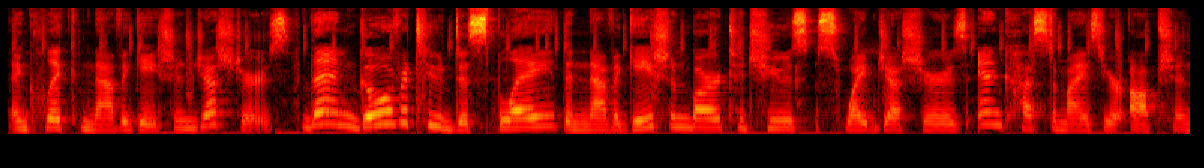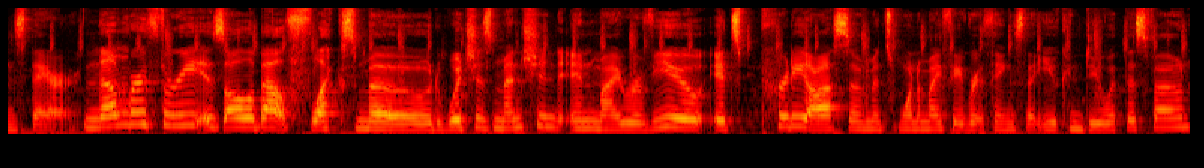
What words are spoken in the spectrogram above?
and click Navigation Gestures. Then go over to Display, the navigation bar to choose swipe gestures and customize your options there. Number three is all about flex mode, which is mentioned in my review. It's pretty awesome. It's one of my favorite things that you can do with this phone.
